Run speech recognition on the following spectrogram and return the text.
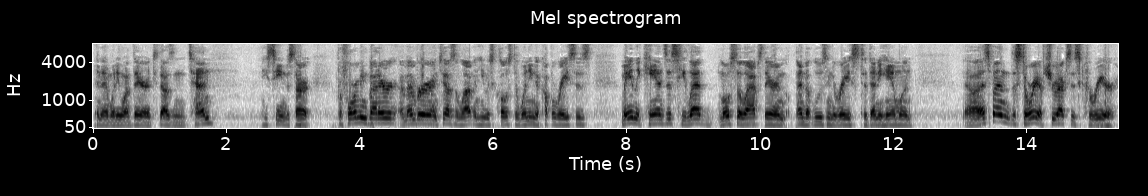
and then when he went there in 2010, he seemed to start performing better. I remember in 2011 he was close to winning a couple races, mainly Kansas. He led most of the laps there and ended up losing the race to Denny Hamlin. Uh, that's been the story of Truex's career.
